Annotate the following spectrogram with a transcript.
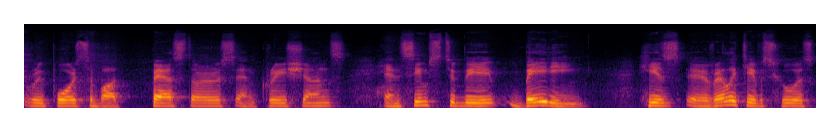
reports about pastors and Christians and seems to be baiting his uh, relatives who, is,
